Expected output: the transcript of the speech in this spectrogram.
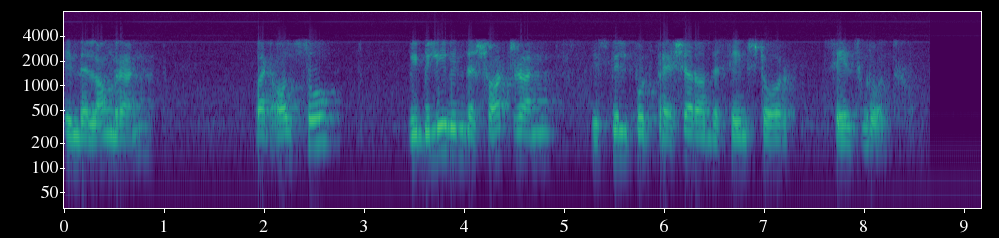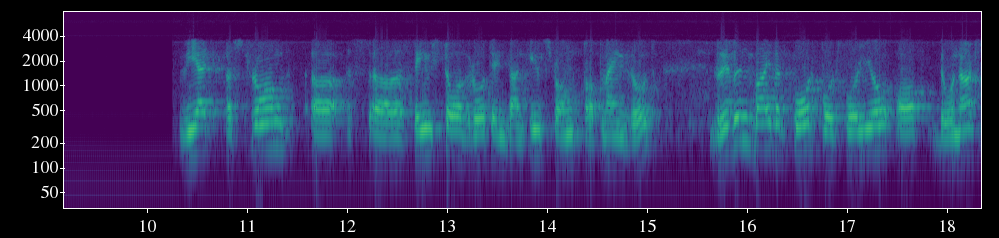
in the long run, but also we believe in the short run, this will put pressure on the same store sales growth. We had a strong uh, uh, same store growth in Dunkin', strong top line growth, driven by the core portfolio of donuts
